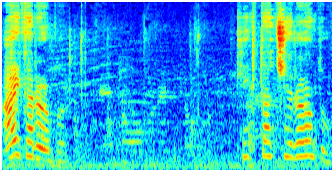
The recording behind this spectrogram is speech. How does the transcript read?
Ai, caramba. Quem que tá atirando?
